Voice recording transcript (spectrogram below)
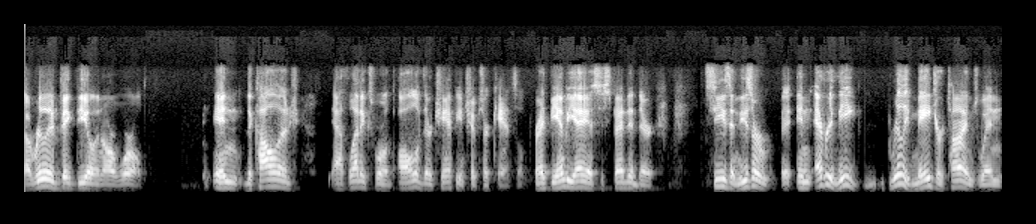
a really big deal in our world. In the college athletics world, all of their championships are canceled. Right, the NBA has suspended their season. These are in every league really major times when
